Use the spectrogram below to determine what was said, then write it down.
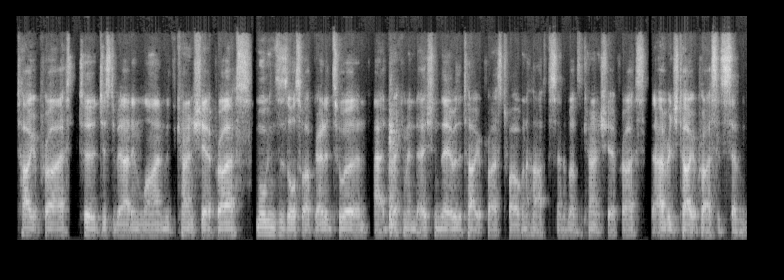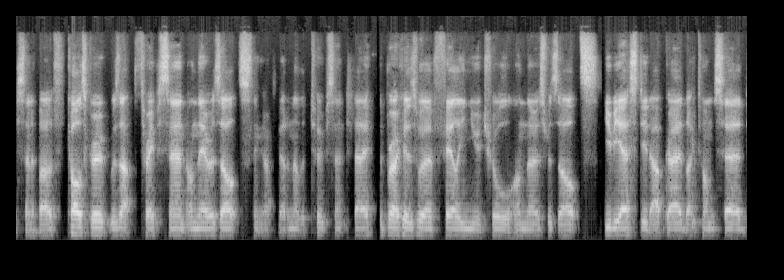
target price to just about in line with the current share price. Morgan's has also upgraded to an add recommendation there with a target price 12.5% above the current share price. The average target price is 7% above. Coles Group was up 3% on their results. I think they're up about another 2% today. The brokers were fairly neutral on those results. UBS did upgrade, like Tom said,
